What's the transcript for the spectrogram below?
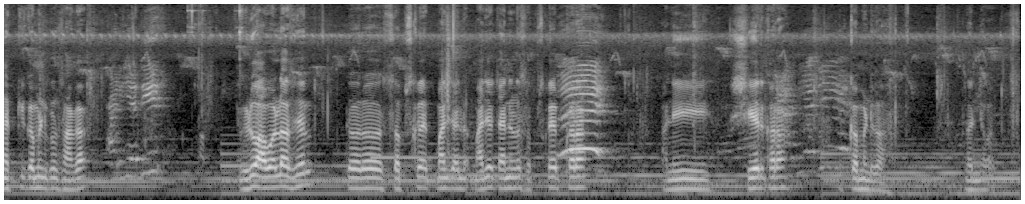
नक्की कमेंट करून सांगा. व्हिडिओ आवडला असेल तर सबस्क्राईब माझ्या माझ्या चॅनलला सबस्क्राईब करा आणि शेअर करा. कमेंट करा. धन्यवाद.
